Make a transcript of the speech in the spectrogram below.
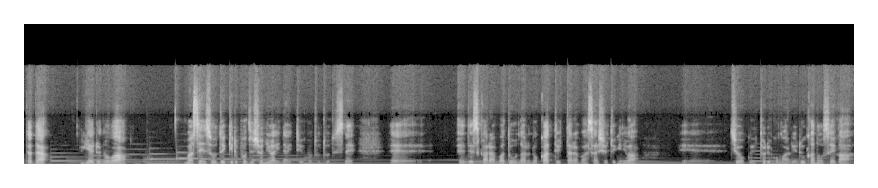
ただ、言えるのは、まあ、戦争できるポジションにはいないということとですね、えー、ですから、まあ、どうなるのかって言ったら、まあ、最終的には、えー、中国に取り込まれる可能性が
